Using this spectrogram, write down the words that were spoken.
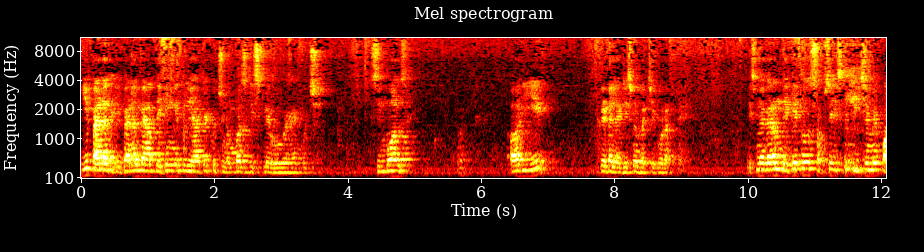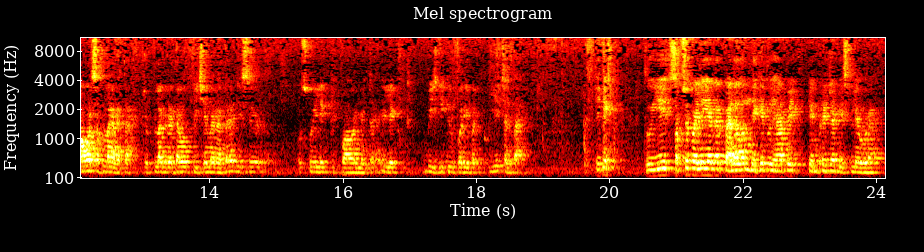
ये पैनल है पैनल में आप देखेंगे तो यहाँ पे कुछ नंबर्स डिस्प्ले हुए हैं कुछ सिंबल्स है और ये क्रेडल है जिसमें बच्चे को रखते हैं। इसमें अगर हम देखें तो सबसे इसके पीछे में पावर सप्लाई रहता है, जो प्लग रहता है वो पीछे में रहता है, जिससे उसको इलेक्ट्रिक पावर मिलता है इलेक्ट्रिक बिजली के ऊपर ये चलता है। ठीक है? तो ये सबसे पहले अगर पैनल हम देखें तो यहाँ पे टेम्परेचर डिस्प्ले हो रहा है।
